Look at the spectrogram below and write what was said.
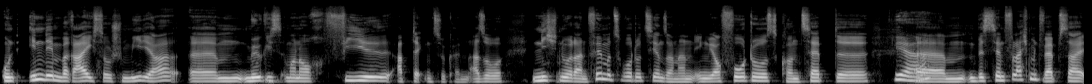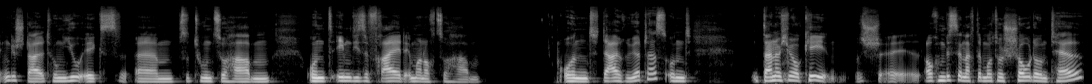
und in dem Bereich Social Media ähm, möglichst immer noch viel abdecken zu können. Also nicht nur dann Filme zu produzieren, sondern irgendwie auch Fotos, Konzepte, Ja. ähm, ein bisschen vielleicht mit Webseiten, Gestaltung, UX ähm, zu tun zu haben und eben diese Freiheit immer noch zu haben. Und da rührt das und dann habe ich mir, okay, äh, auch ein bisschen nach dem Motto Show, don't tell.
